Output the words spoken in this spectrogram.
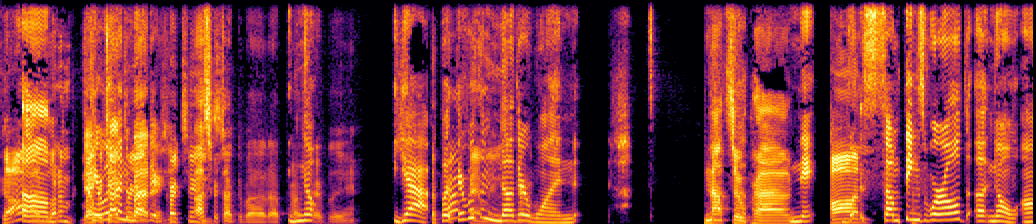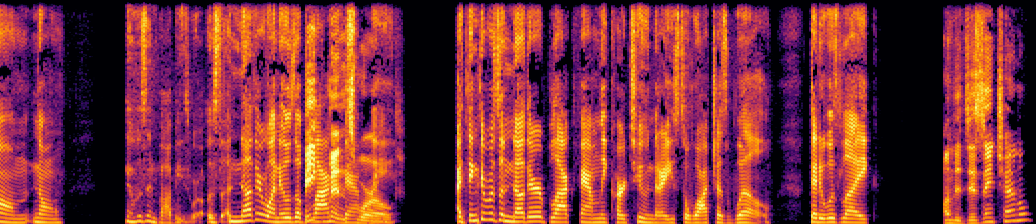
god! um, one of Yeah, my there we was talked about another- it. cartoons. Oscar talked about uh, No. probably. yeah, The but Proud there was Family another one, Not so proud. na- Um, Something's World. Uh, no, um, no, it wasn't Bobby's World. It was another one. It was a black family. World. I think there was another black family cartoon that I used to watch as well. That it was like on the Disney Channel.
